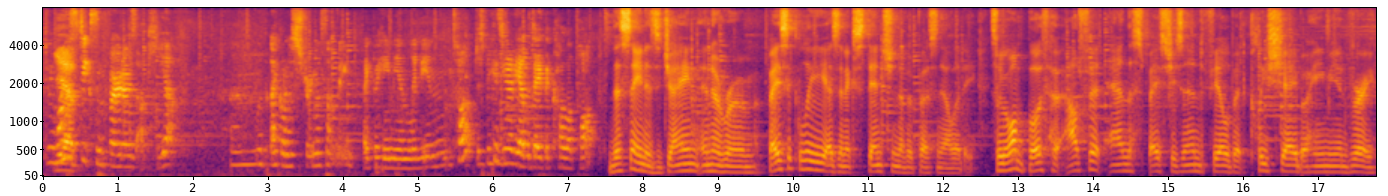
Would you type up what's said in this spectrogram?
Do we want to stick some photos up here? Um, with- like on a string or something, like Bohemian Lydian top, just because you know the other day the color popped. This scene is Jane in her room, basically as an extension of her personality. So we want both her outfit and the space she's in to feel a bit cliche bohemian, very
